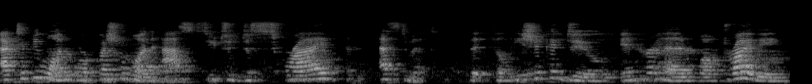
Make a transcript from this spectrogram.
activity one or question one asks you to describe an estimate that Felicia could do in her head while driving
